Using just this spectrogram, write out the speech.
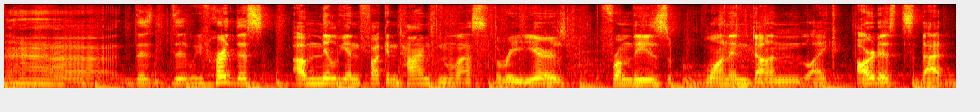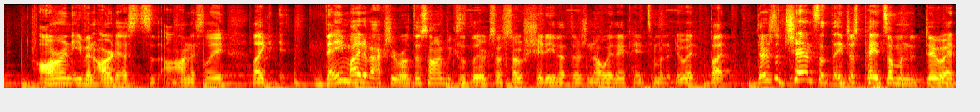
uh, this, this, we've heard this a million fucking times in the last three years from these one and done like artists that aren't even artists honestly. Like they might have actually wrote this song because the lyrics are so shitty that there's no way they paid someone to do it but there's a chance that they just paid someone to do it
